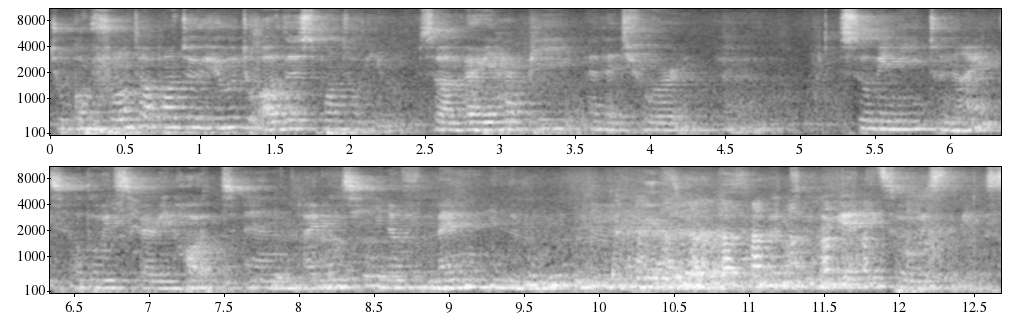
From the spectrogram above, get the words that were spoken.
to confront our point of view, to others' point of view. So I'm very happy that you're uh, so many tonight, although it's very hot and I don't see enough men in the room. but again, it's always the case.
